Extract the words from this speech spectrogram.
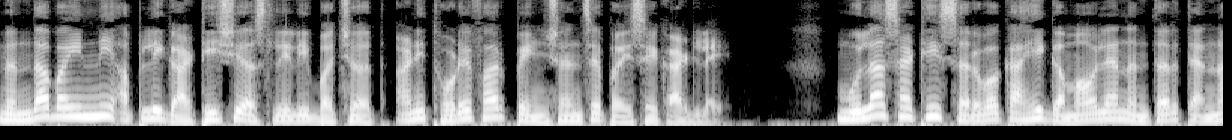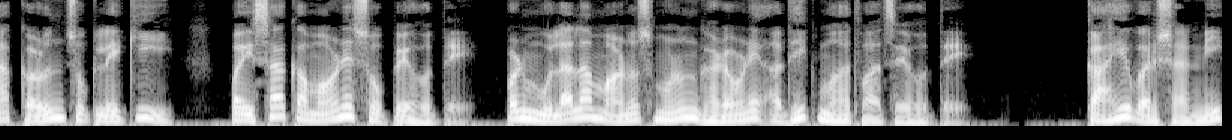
नंदाबाईंनी आपली गाठीशी असलेली बचत आणि थोडेफार पेन्शनचे पैसे काढले. मुलासाठी सर्व काही गमावल्यानंतर त्यांना कळून चुकले की पैसा कमावणे सोपे होते पण मुलाला माणूस म्हणून घडवणे अधिक महत्त्वाचे होते. काही वर्षांनी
